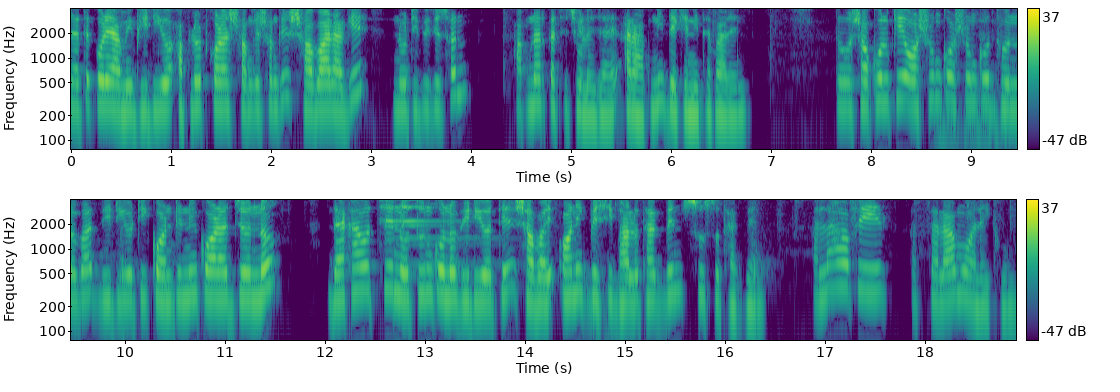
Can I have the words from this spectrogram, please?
যাতে করে আমি ভিডিও আপলোড করার সঙ্গে সঙ্গে সবার আগে নোটিফিকেশন আপনার কাছে চলে যায় আর আপনি দেখে নিতে পারেন। তো সকলকে অসংখ্য অসংখ্য ধন্যবাদ ভিডিওটি কন্টিনিউ করার জন্য। দেখা হচ্ছে নতুন কোনো ভিডিওতে। সবাই অনেক বেশি ভালো থাকবেন, সুস্থ থাকবেন। আল্লাহ হাফিজ। আসসালামু আলাইকুম।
